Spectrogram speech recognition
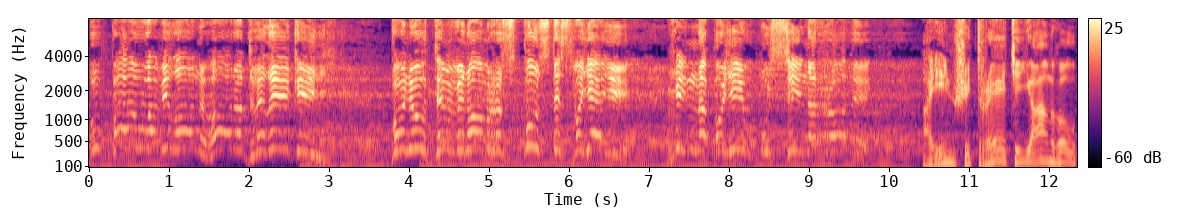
упав Вавилон, город великий, бо лютим вином розпусти своєї, він напоїв усі народи. А інший третій ангел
